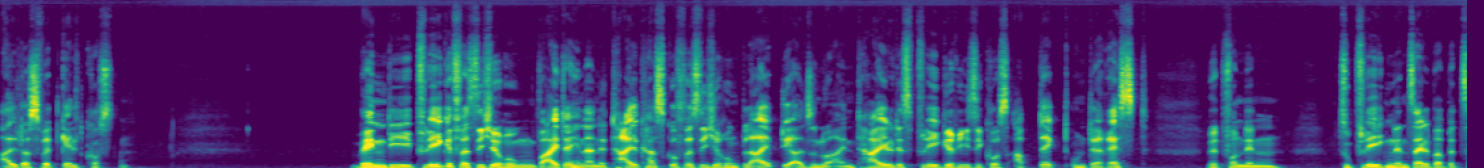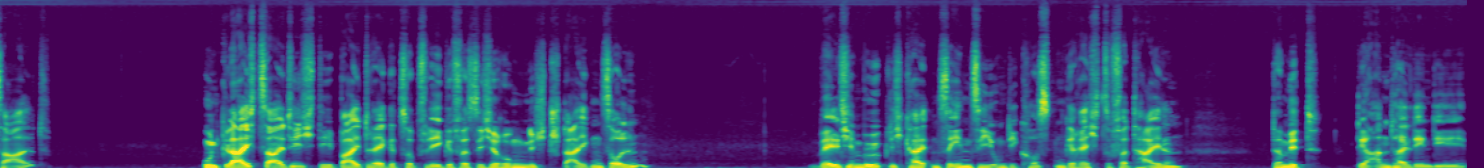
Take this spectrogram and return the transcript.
All das wird Geld kosten. Wenn die Pflegeversicherung weiterhin eine Teilkaskoversicherung bleibt, die also nur einen Teil des Pflegerisikos abdeckt und der Rest wird von den zu Pflegenden selber bezahlt und gleichzeitig die Beiträge zur Pflegeversicherung nicht steigen sollen, welche Möglichkeiten sehen Sie, um die Kosten gerecht zu verteilen, damit der Anteil, den die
